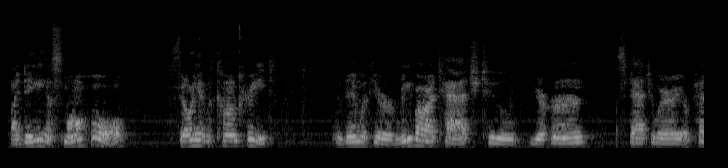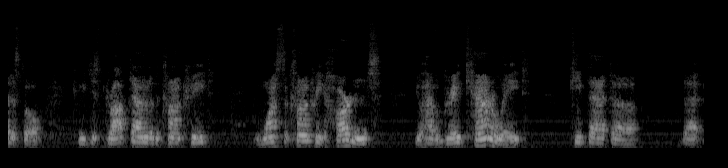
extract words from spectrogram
by digging a small hole, filling it with concrete, and then with your rebar attached to your urn, statuary, or pedestal, can be just dropped down into the concrete. Once the concrete hardens, you'll have a great counterweight. Keep that uh, that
